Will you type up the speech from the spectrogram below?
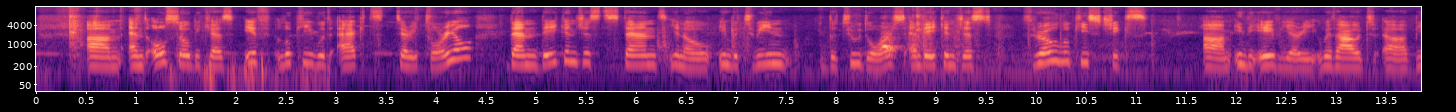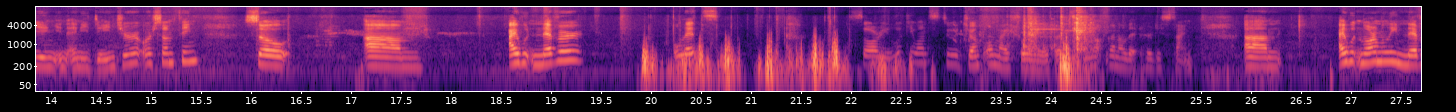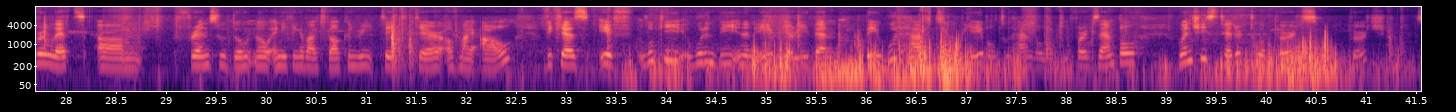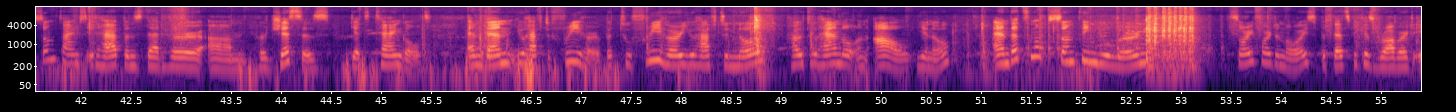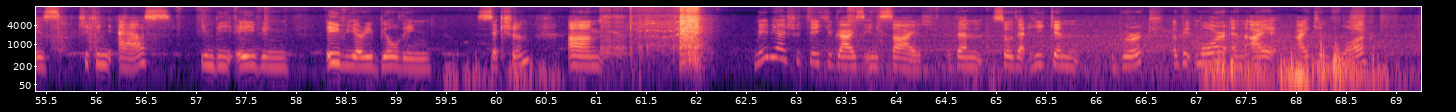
Um, and also because if Lookie would act territorial, then they can just stand, you know, in between the two doors and they can just throw Lookie's chicks um, in the aviary without uh, being in any danger or something. So um, I would never let. Sorry, Lookie wants to jump on my shoulder, but I'm not gonna let her this time. Um, I would normally never let um, friends who don't know anything about falconry take care of my owl because if Lookie wouldn't be in an aviary, then they would have to be able to handle Lookie. For example, when she's tethered to a perch, perch sometimes it happens that her um, her jesses get tangled, and then you have to free her. But to free her, you have to know how to handle an owl, you know, and that's not something you learn. Sorry for the noise, but that's because Robert is kicking ass in the aving, aviary building section. Um, maybe I should take you guys inside then so that he can work a bit more and I, I can vlog.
